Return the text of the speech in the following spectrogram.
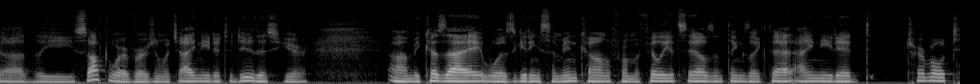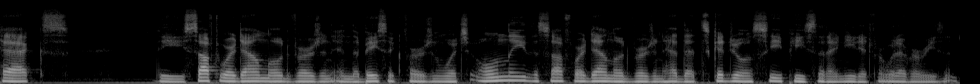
uh, the software version, which I needed to do this year um, because I was getting some income from affiliate sales and things like that, I needed TurboTax the software download version and the basic version, which only the software download version had that Schedule C piece that I needed for whatever reason.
